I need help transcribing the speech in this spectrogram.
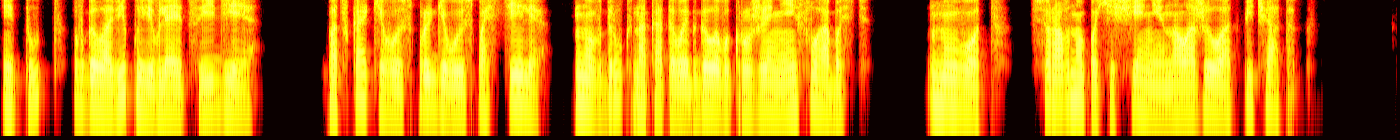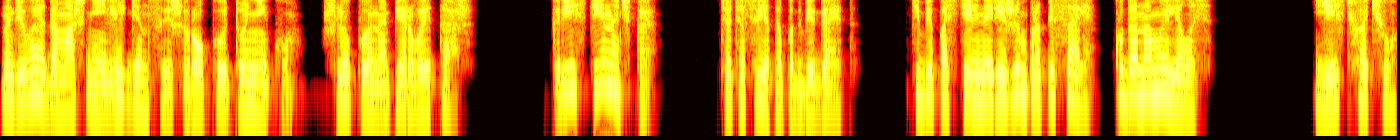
И тут в голове появляется идея. Подскакиваю, спрыгиваю с постели, но вдруг накатывает головокружение и слабость. Ну вот, все равно похищение наложило отпечаток. Надеваю домашние леггинсы и широкую тунику, шлепаю на первый этаж. «Кристиночка!» Тетя Света подбегает. «Тебе постельный режим прописали. Куда намылилась?» «Есть хочу.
